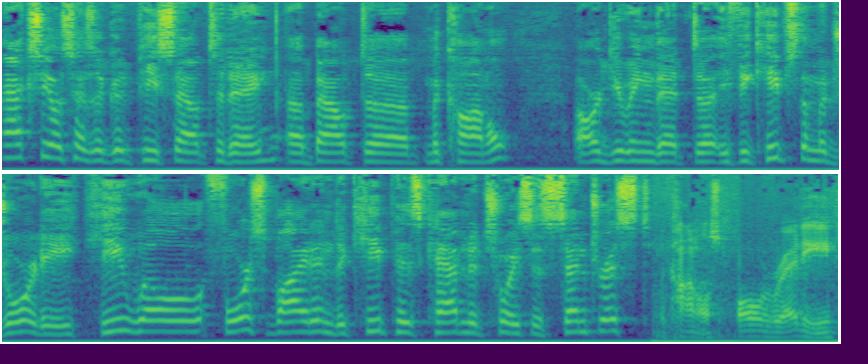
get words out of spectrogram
Axios has a good piece out today about uh, McConnell. Arguing that uh, if he keeps the majority, he will force Biden to keep his cabinet choices centrist. McConnell's already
